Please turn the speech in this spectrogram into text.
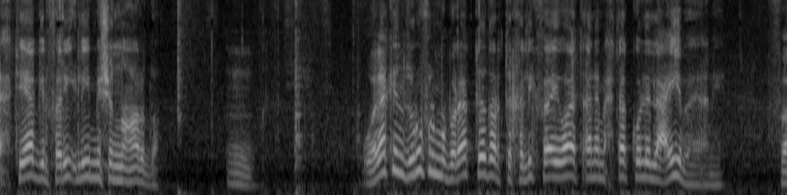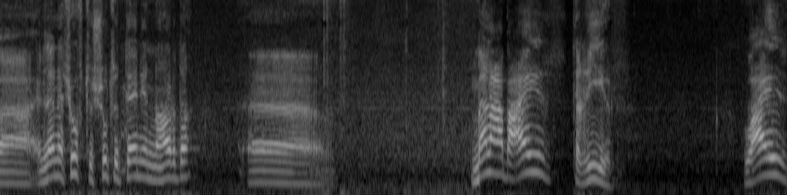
احتياج الفريق ليه مش النهارده. ولكن ظروف المباريات تقدر تخليك في أي وقت أنا محتاج كل اللعيبة يعني. فاللي أنا شفته الشوط الثاني النهارده آه، ملعب عايز تغيير وعايز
